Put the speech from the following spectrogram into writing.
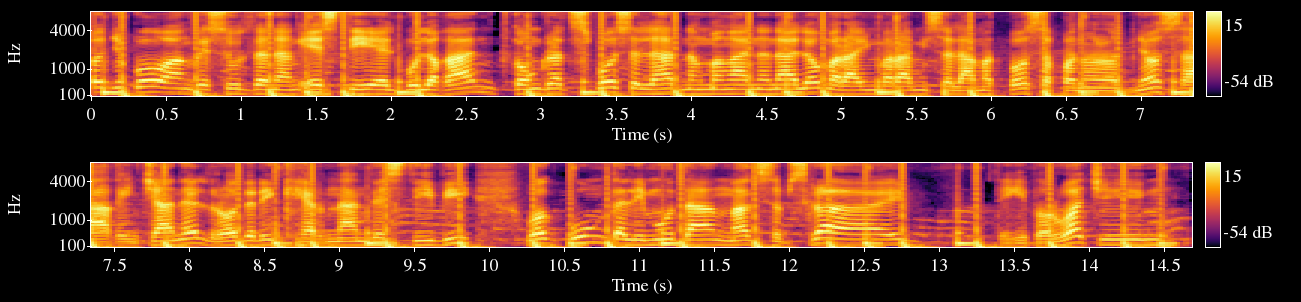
Ito nyo po ang resulta ng STL Bulacan. Congrats po sa lahat ng mga nanalo. Maraming maraming salamat po sa panonood nyo sa aking channel, Roderick Hernandez TV. Huwag pong kalimutang mag-subscribe. Thank you for watching.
